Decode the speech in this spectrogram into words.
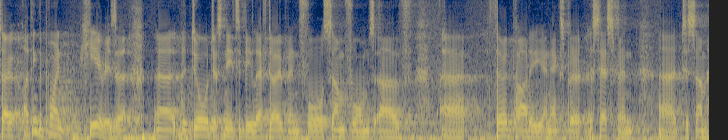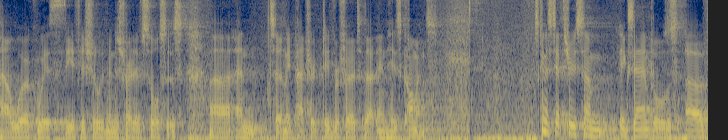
So I think the point here is that uh, the door just needs to be left open for some forms of uh, third party and expert assessment uh, to somehow work with the official administrative sources. Uh, and certainly Patrick did refer to that in his comments. I'm just going to step through some examples of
